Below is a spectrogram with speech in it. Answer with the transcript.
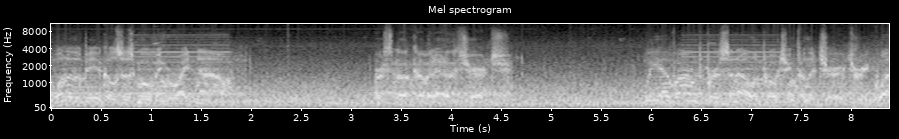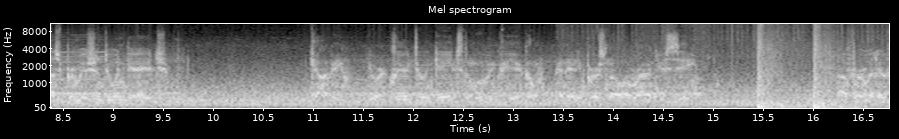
One of the vehicles is moving right now. Personnel coming out of the church. We have armed personnel approaching from the church. Request permission to engage. Copy. You are cleared to engage the moving vehicle and any personnel around you see. Affirmative.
